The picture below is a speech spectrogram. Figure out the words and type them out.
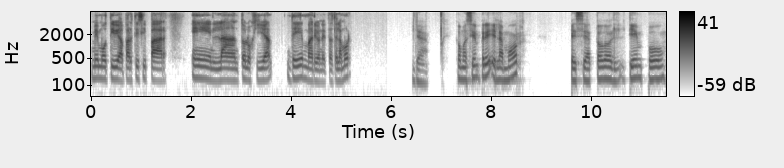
me motivé a participar en la antología de Marionetas del Amor. Ya, como siempre, el amor, pese a todo el tiempo,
